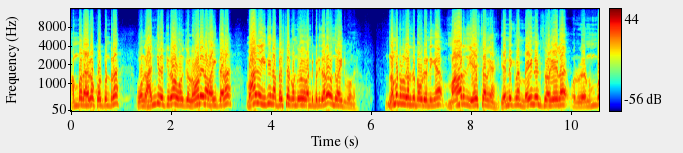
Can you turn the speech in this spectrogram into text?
ஐம்பதாயிரம் ரூபா கோட் பண்ணுறேன் உங்களுக்கு அஞ்சு லட்ச ரூபா உங்களுக்கு லோனே நான் வாங்கி தரேன். வாங்க இதையும் நான் பெஸ்ட்டாக கொண்டு போய் வண்டி பண்ணி தரேன் வந்து வாங்கிட்டு போங்க. நம்ம டூல் கார்ஸை பார்க்க வேண்டிங்க மாருதி ஏ ஸ்டாருங்க என்றைக்குமே மெயின்டெனன்ஸ் வகையில் ஒரு ரொம்ப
